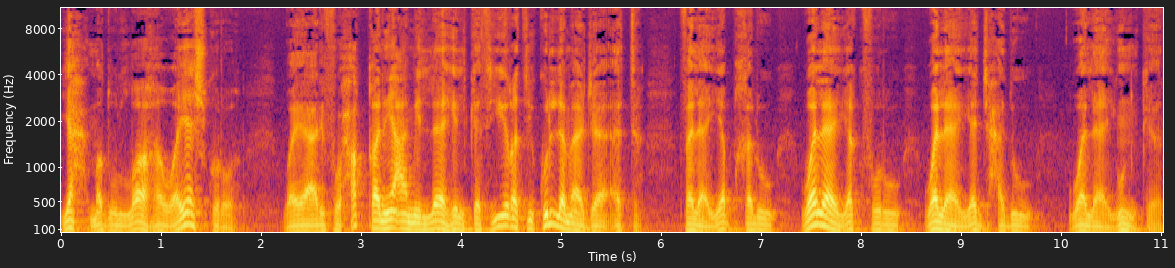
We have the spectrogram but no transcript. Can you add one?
يحمد الله ويشكره ويعرف حق نعم الله الكثيرة كلما جاءته. فلا يبخل ولا يكفر ولا يجحد ولا ينكر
